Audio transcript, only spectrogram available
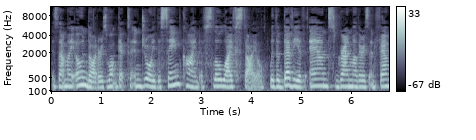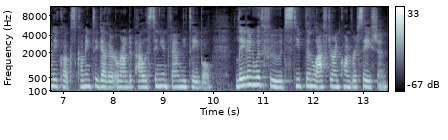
is that my own daughters won't get to enjoy the same kind of slow lifestyle with a bevy of aunts, grandmothers, and family cooks coming together around a Palestinian family table, laden with food steeped in laughter and conversation,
